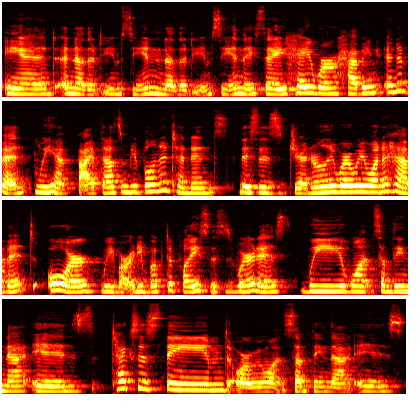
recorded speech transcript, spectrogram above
and another DMC and another DMC, and they say, hey, we're having an event. We have 5,000 people in attendance. This is generally where we want to have it, or we've already booked a place. This is where it is. We want something that is Texas themed, or we want something that is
